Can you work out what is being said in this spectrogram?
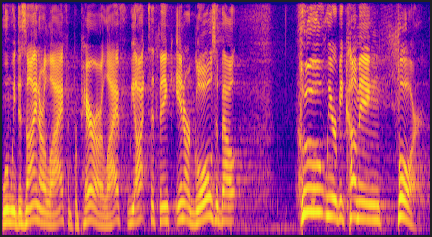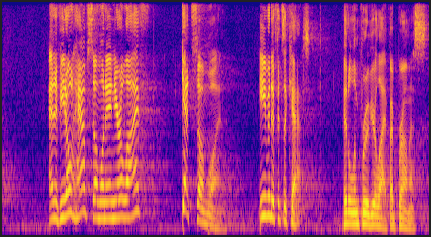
when we design our life and prepare our life, we ought to think in our goals about who we are becoming for. And if you don't have someone in your life, get someone, even if it's a cat. It'll improve your life, I promise.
